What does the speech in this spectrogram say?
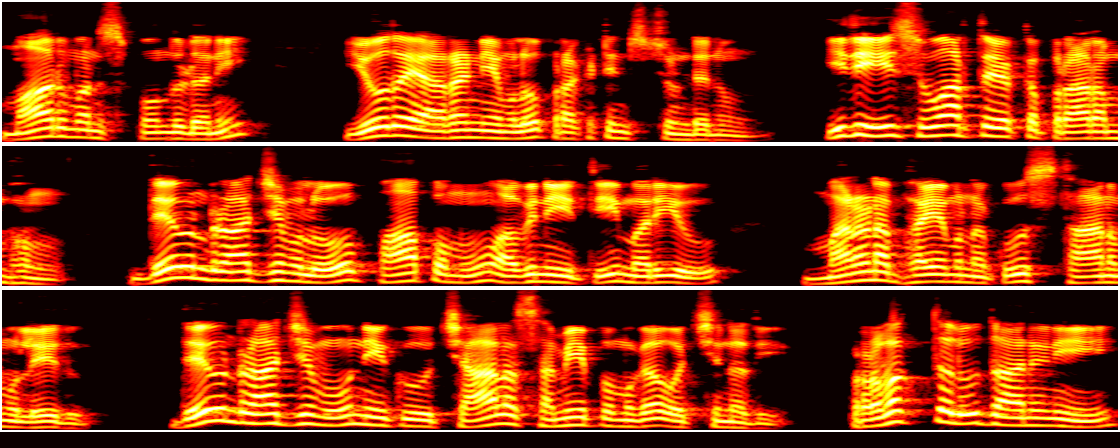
మారు మనసు పొందుడని యోదయ అరణ్యములో ప్రకటించుచుండెను. ఇది సువార్త యొక్క ప్రారంభం. దేవుని రాజ్యములో పాపము అవినీతి మరియు మరణ భయమునకు స్థానము లేదు. దేవుని రాజ్యము నీకు చాలా సమీపముగా వచ్చినది. ప్రవక్తలు దానిని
